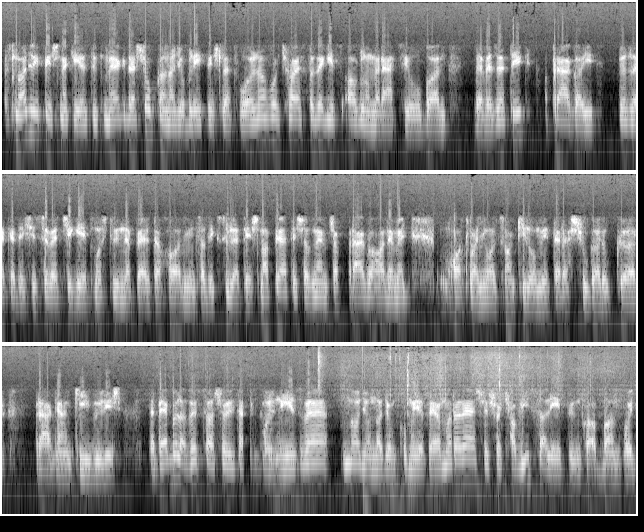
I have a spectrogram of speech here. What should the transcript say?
Ezt nagy lépésnek éltük meg, de sokkal nagyobb lépés lett volna, hogyha ezt az egész agglomerációban bevezetik. A prágai közlekedési szövetségét most ünnepelte a 30. születésnapját, és az nem csak Prága, hanem egy 60-80 kilométeres sugarú kör Prágán kívül is. Tehát ebből az összehasonlításból nézve nagyon-nagyon komoly az elmaradás, és hogyha visszalépünk abban, hogy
